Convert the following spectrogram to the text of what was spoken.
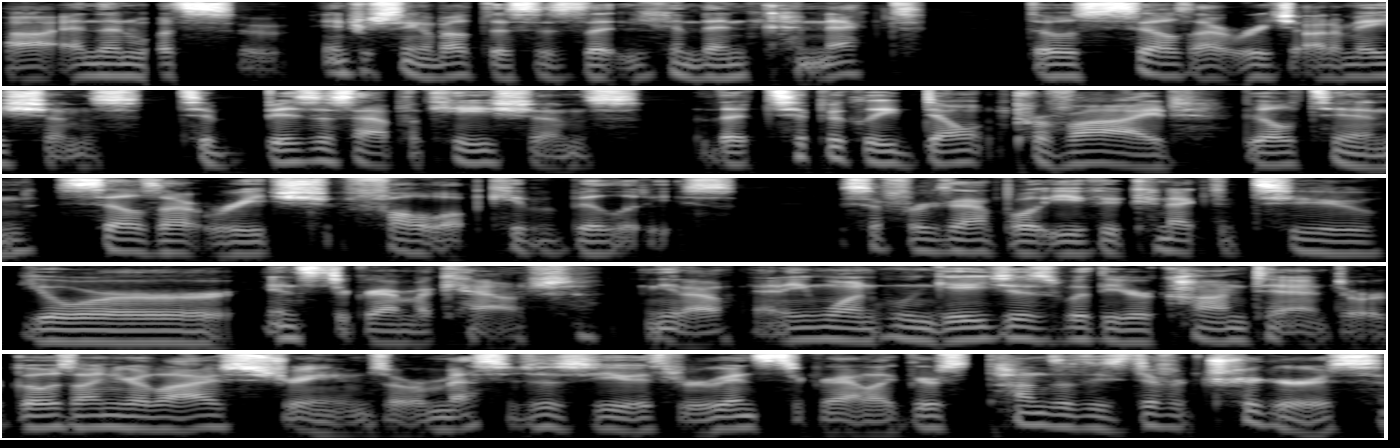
Uh, and then what's interesting about this is that you can then connect those sales outreach automations to business applications that typically don't provide built in sales outreach follow up capabilities. So, for example, you could connect it to your Instagram account. You know, anyone who engages with your content or goes on your live streams or messages you through Instagram, like there's tons of these different triggers.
